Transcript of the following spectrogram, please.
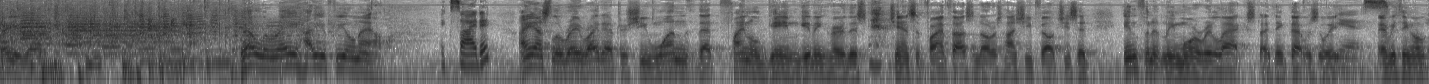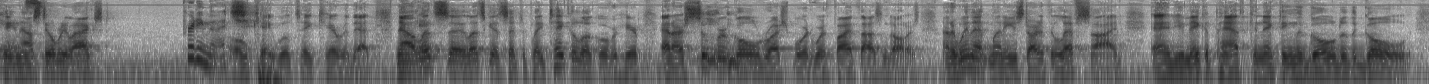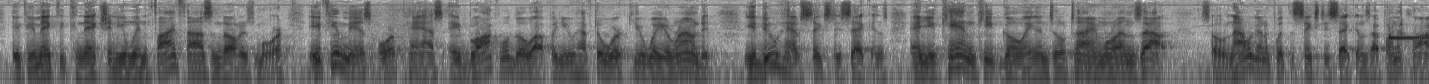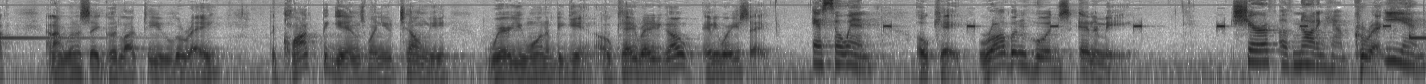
There you go. Well, Lorraine, how do you feel now? Excited? I asked Lorraine right after she won that final game, giving her this chance at $5,000, how she felt. She said, infinitely more relaxed. I think that was the way. Yes. Everything okay Yes. now? Still relaxed? Pretty much. Okay, we'll take care of that. Now, Okay. let's, uh, let's get set to play. Take a look over here at our Super Gold Rush board worth $5,000. Now, to win that money, you start at the left side, and you make a path connecting the gold to the gold. If you make the connection, you win $5,000 more. If you miss or pass, a block will go up, and you have to work your way around it. You do have 60 seconds, and you can keep going until time runs out. So now we're going to put the 60 seconds up on the clock, and I'm going to say good luck to you, Lorraine. The clock begins when you tell me where you want to begin. Okay, ready to go? Anywhere you say. S-O-N. Okay, Robin Hood's enemy. Sheriff of Nottingham. Correct. E-N.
